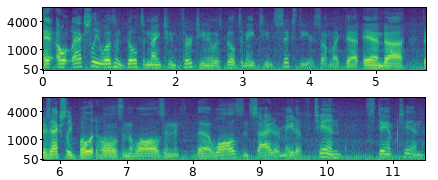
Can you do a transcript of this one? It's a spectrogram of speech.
it oh, actually it wasn't built in 1913. It was built in 1860 or something like that. And uh, there's actually bullet holes in the walls, and the walls inside are made of tin, stamped tin.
